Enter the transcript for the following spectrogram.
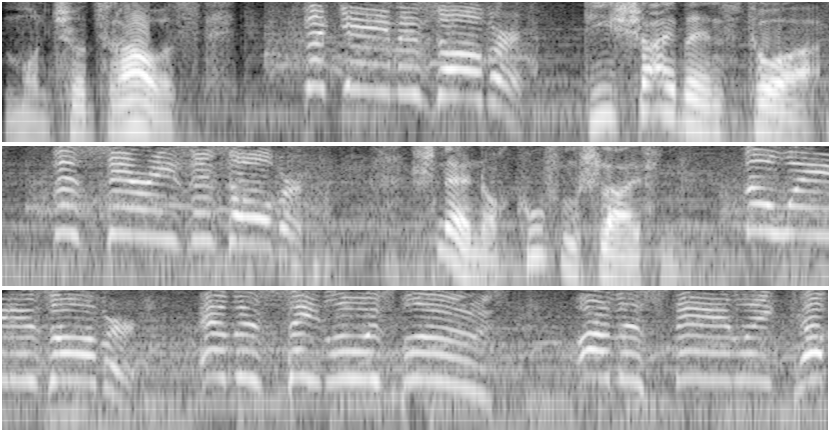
Mundschutz raus. The game is over. Die Scheibe ins Tor. The series is over. Schnell noch Kufen schleifen. The wait is over. And the St. Louis Blues are the Stanley Cup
